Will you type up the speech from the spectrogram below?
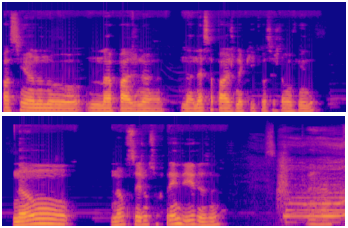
passeando no, na página, na- nessa página aqui que vocês estão ouvindo. Não, não sejam surpreendidas, né? You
